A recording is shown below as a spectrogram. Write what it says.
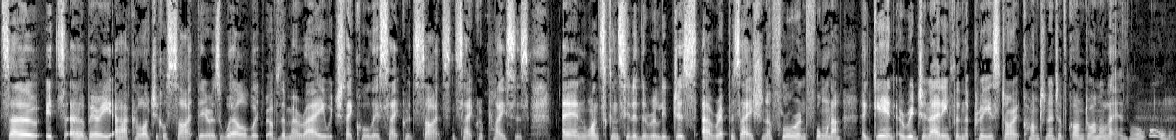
So it's a very archaeological site there as well, of the Marae, which they call their sacred sites and sacred places and once considered the religious uh, representation of flora and fauna, again originating from the prehistoric continent of Gondwanaland. Oh.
